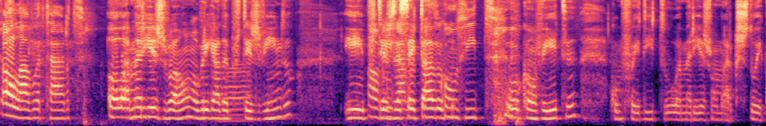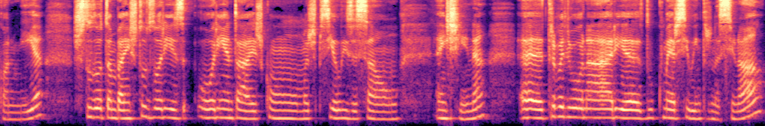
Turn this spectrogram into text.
Olá, boa tarde. Olá, Maria João, obrigada por teres vindo e por teres aceitado o convite. O convite. Como foi dito, a Maria João Marques estudou Economia, estudou também Estudos Orientais com uma especialização em China, uh, trabalhou na área do comércio internacional,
